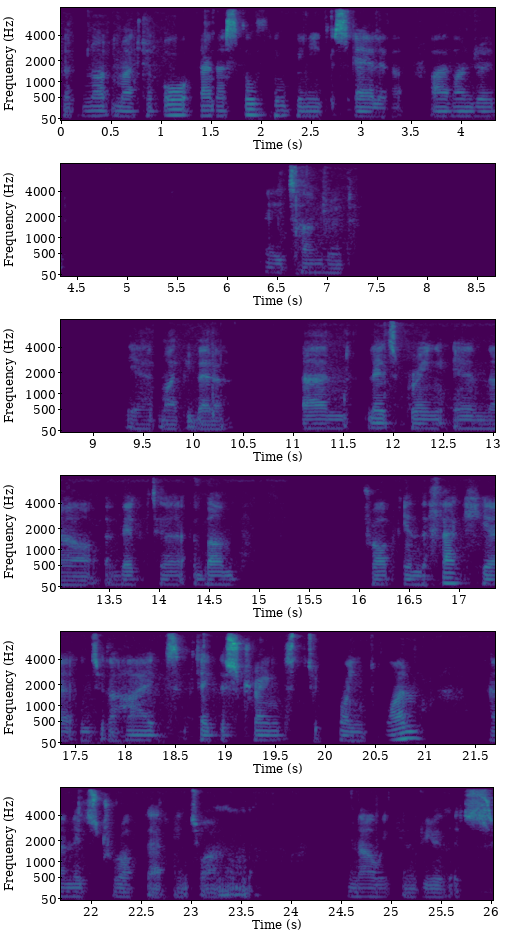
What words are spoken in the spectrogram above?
but not much at all. And I still think we need to scale it up 500 800 yeah it might be better. And let's bring in now a vector a bump drop in the Fac here into the height take the strength to 0.1 and let's drop that into our normal. Now we can view this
